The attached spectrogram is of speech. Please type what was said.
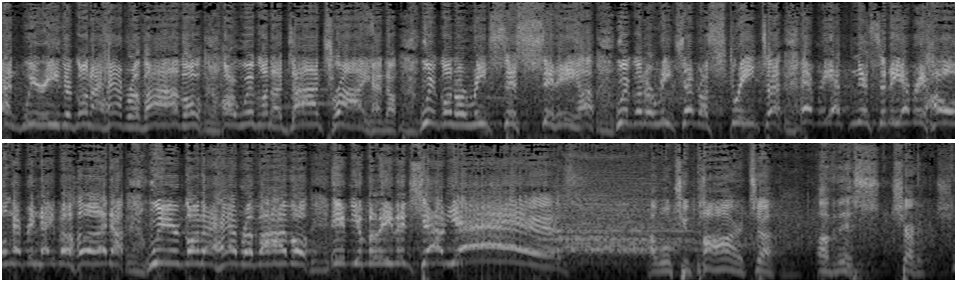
and we're either going to have revival or we're going to die trying. We're going to reach this city. We're going to reach every street, every ethnicity, every home, every neighborhood. we're going to have revival. If you believe it, shout yes. I want you part of this church.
